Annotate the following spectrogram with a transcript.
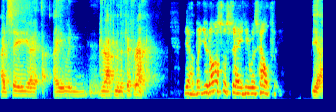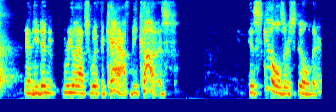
I'd say I, I would draft him in the fifth round. Yeah, but you'd also say he was healthy Yeah. and he didn't relapse with the calf because his skills are still there.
